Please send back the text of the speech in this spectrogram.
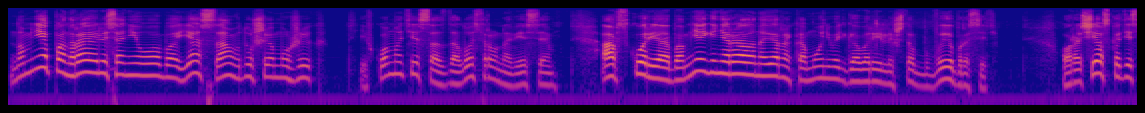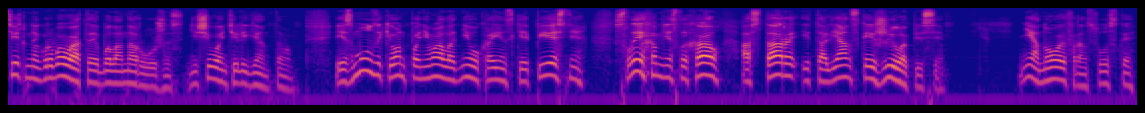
Но мне понравились они оба, я сам в душе мужик. И в комнате создалось равновесие. А вскоре обо мне генерала, наверное, кому-нибудь говорили, чтобы выбросить. У действительно грубоватая была наружность, ничего интеллигентного. Из музыки он понимал одни украинские песни, слыхом не слыхал о старой итальянской живописи. Не о новой французской.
